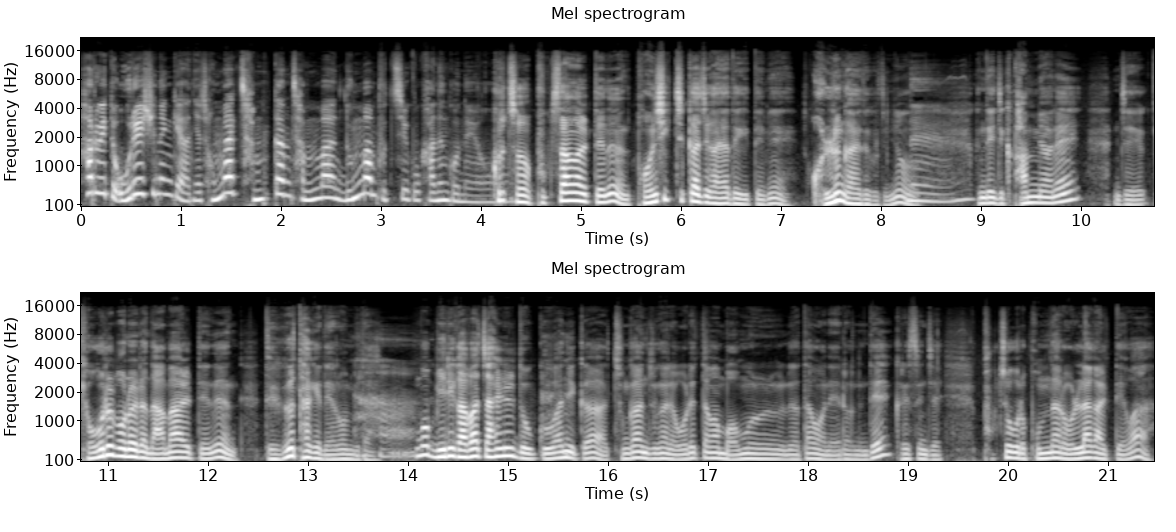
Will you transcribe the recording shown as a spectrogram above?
하루 이틀 오래 쉬는 게 아니라 정말 잠깐 잠만 눈만 붙이고 가는 거네요. 그렇죠. 북상할 때는 번식지까지 가야 되기 때문에 얼른 가야 되거든요. 네. 근데 이제 그 반면에 이제 겨울을 보내러 남아할 때는 느긋하게 내려옵니다. 아하. 뭐 미리 가봤자 할 일도 없고 하니까 중간 중간에 오랫동안 머물렀다가 내려오는데 그래서 이제 북쪽으로 봄날 올라갈 때와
